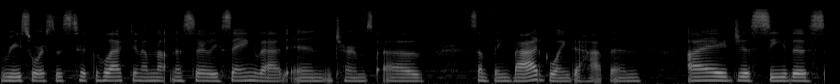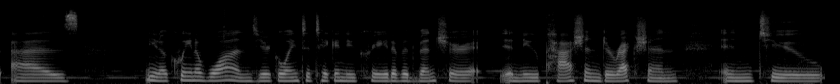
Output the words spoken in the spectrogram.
resources to collect. And I'm not necessarily saying that in terms of something bad going to happen. I just see this as you know, Queen of Wands, you're going to take a new creative adventure, a new passion direction into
